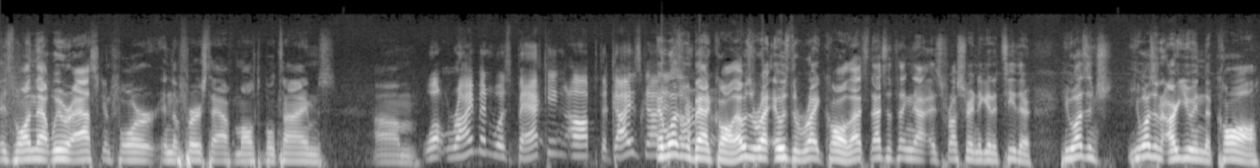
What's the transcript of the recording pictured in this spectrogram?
is one that we were asking for in the first half multiple times. Um, well, Ryman was backing up. The guy's got. It wasn't a bad call. That was right. It was the right call. That's that's the thing that is frustrating to get a tee there. He wasn't. He wasn't arguing the call.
